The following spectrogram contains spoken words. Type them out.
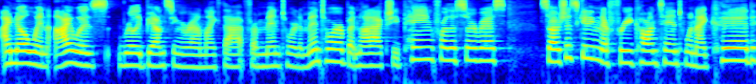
I know when I was really bouncing around like that from mentor to mentor, but not actually paying for the service so I was just getting their free content when I could.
